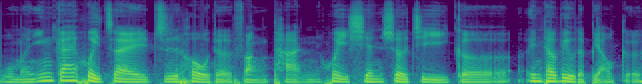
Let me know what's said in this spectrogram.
我们应该会在之后的访谈会先设计一个 interview 的表格，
